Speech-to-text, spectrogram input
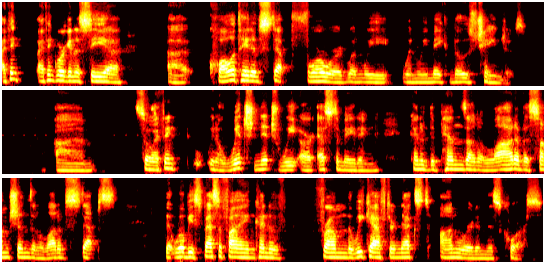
I think I think we're going to see a, a qualitative step forward when we when we make those changes. Um, so I think you know which niche we are estimating kind of depends on a lot of assumptions and a lot of steps that we'll be specifying kind of from the week after next onward in this course.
